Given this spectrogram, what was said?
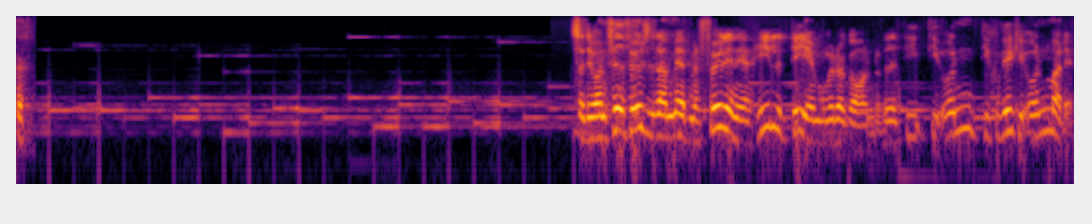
så det var en fed følelse der med, at man følte, at hele DM-ryttergården, du ved, de, de, onde, de kunne virkelig undre mig det.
